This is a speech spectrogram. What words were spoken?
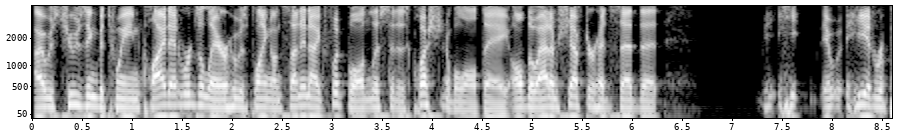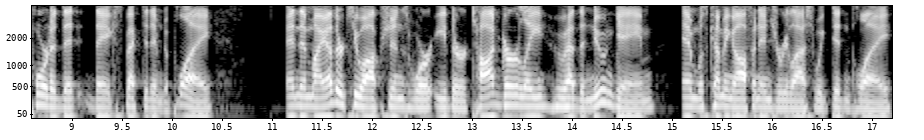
I was choosing between Clyde Edwards-Helaire, who was playing on Sunday Night Football and listed as questionable all day, although Adam Schefter had said that he it, he had reported that they expected him to play. And then my other two options were either Todd Gurley, who had the noon game, and was coming off an injury last week, didn't play,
